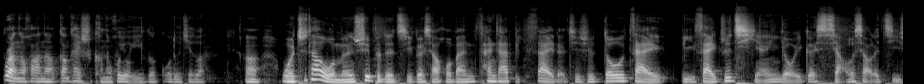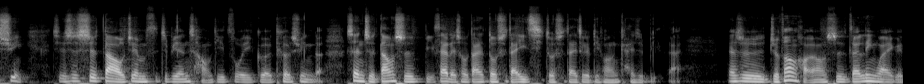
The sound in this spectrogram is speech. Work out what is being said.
不然的话呢，刚开始可能会有一个过渡阶段。嗯、我知道我们 Ship 的几个小伙伴参加比赛的，其实都在比赛之前有一个小小的集训，其实是到 James 这边场地做一个特训的，甚至当时比赛的时候大家都是在一起，都是在这个地方开始比赛。但是绝放好像是在另外一个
